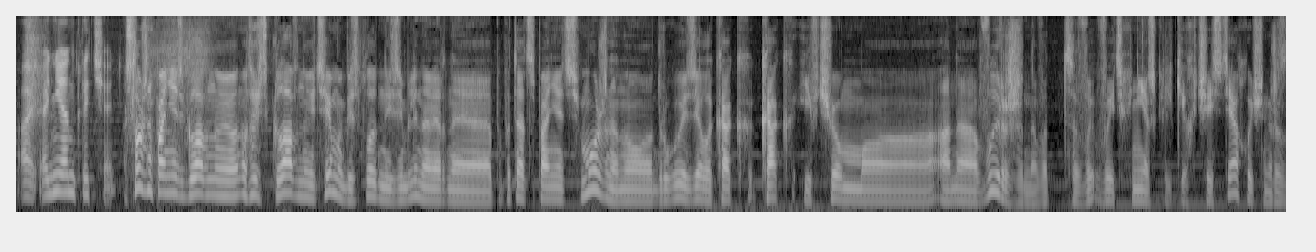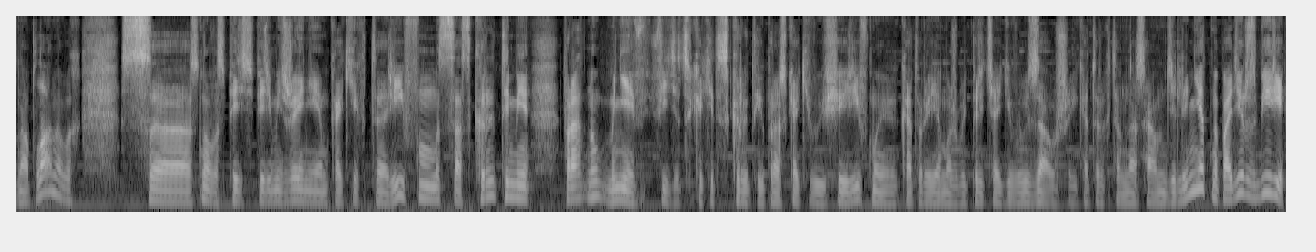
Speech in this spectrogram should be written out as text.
а, а не англичане. Сложно понять главную, ну то есть главную тему бесплодной земли, наверное, попытаться понять можно, но другое дело, как, как и в чем э, она выражена вот в, в этих нескольких частях, очень разноплановых, с, снова с, с перемежением каких-то рифм, со скрытыми, ну мне видятся какие-то скрытые проскакивающие рифмы, которые я, может быть, притягиваю за уши, и которых там на самом деле нет, но поди разбери.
